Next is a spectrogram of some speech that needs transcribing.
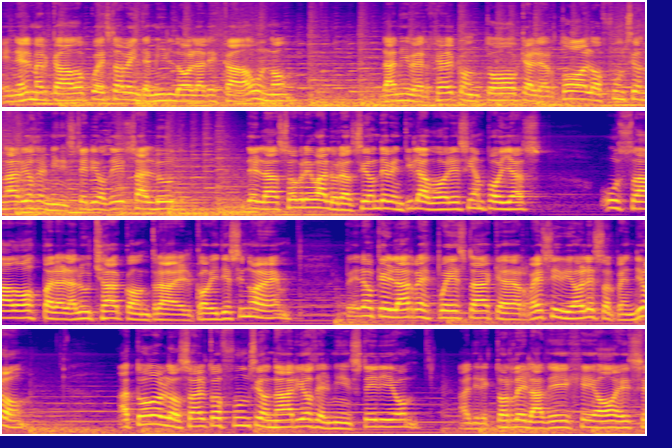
en el mercado cuesta 20 mil dólares cada uno Dani Vergel contó que alertó a los funcionarios del Ministerio de Salud de la sobrevaloración de ventiladores y ampollas usados para la lucha contra el COVID-19, pero que la respuesta que recibió le sorprendió. A todos los altos funcionarios del ministerio, al director de la DGOS,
